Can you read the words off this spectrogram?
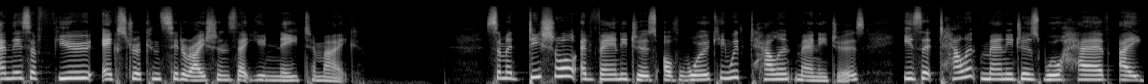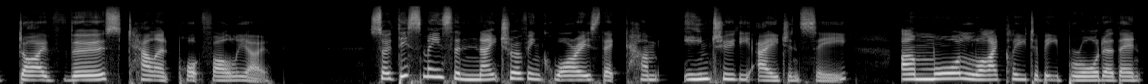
And there's a few extra considerations that you need to make. Some additional advantages of working with talent managers is that talent managers will have a diverse talent portfolio. So, this means the nature of inquiries that come into the agency are more likely to be broader than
